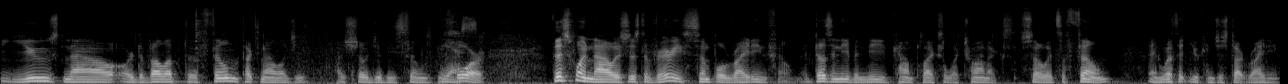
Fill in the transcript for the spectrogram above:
used now or developed the film technology. I showed you these films before. Yes. This one now is just a very simple writing film. It doesn't even need complex electronics. So it's a film, and with it you can just start writing.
